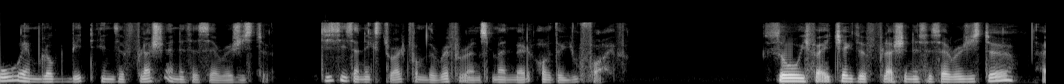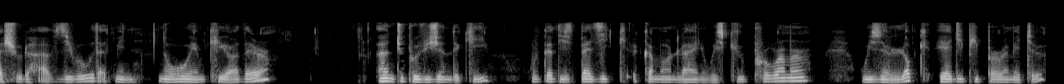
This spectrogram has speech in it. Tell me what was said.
OEM log bit in the flash NSSR register. This is an extract from the reference manual of the U5. So if I check the flash NSSR register, I should have zero, that means no OEM key are there. And to provision the key, we've got this basic command line with CubeProgrammer with a lock RDP parameter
